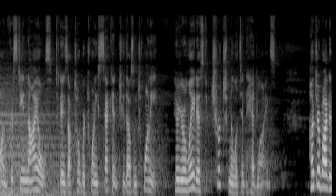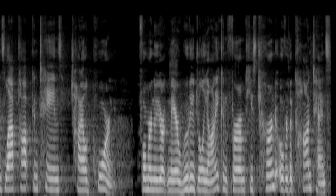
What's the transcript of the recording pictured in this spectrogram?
I'm Christine Niles. Today's October 22nd, 2020. Here are your latest church militant headlines. Hunter Biden's laptop contains child porn. Former New York Mayor Rudy Giuliani confirmed he's turned over the contents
